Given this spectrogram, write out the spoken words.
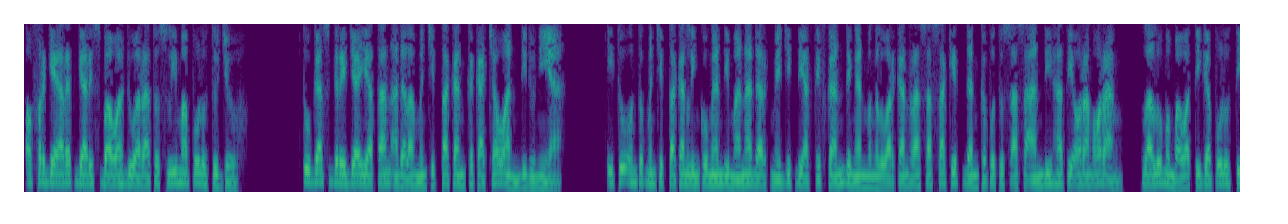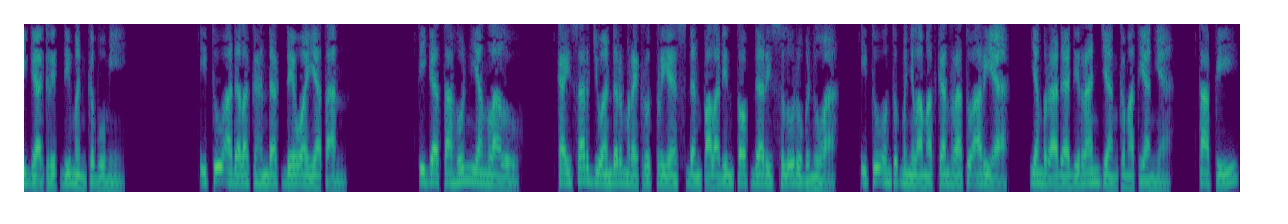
Overgearet garis bawah 257. Tugas gereja Yatan adalah menciptakan kekacauan di dunia. Itu untuk menciptakan lingkungan di mana Dark Magic diaktifkan dengan mengeluarkan rasa sakit dan keputusasaan di hati orang-orang, lalu membawa 33 Great Demon ke bumi. Itu adalah kehendak Dewa Yatan. Tiga tahun yang lalu, Kaisar Juander merekrut Priest dan Paladin top dari seluruh benua. Itu untuk menyelamatkan Ratu Arya, yang berada di ranjang kematiannya. Tapi,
